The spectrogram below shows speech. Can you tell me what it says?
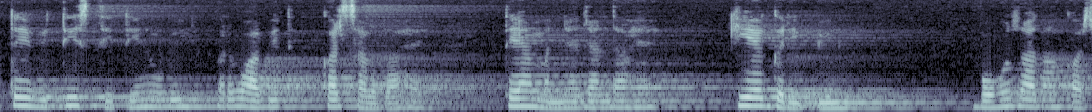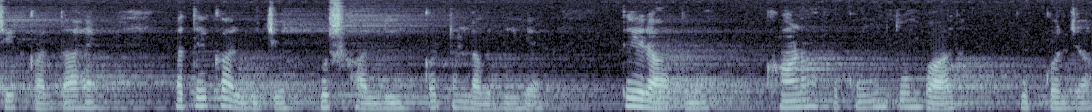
ਅਤੇ ਵਿੱਤੀ ਸਥਿਤੀ ਨੂੰ ਵੀ ਪ੍ਰਭਾਵਿਤ ਕਰ ਸਕਦਾ ਹੈ ਅਤੇ ਇਹ ਮੰਨਿਆ ਜਾਂਦਾ ਹੈ ਕਿ ਇਹ ਗਰੀਬੀ ਨੂੰ ਬਹੁਤ ਜ਼ਿਆਦਾ ਆਕਰਸ਼ਿਤ ਕਰਦਾ ਹੈ ਅਤੇ ਘਰ ਵਿੱਚ ਖੁਸ਼ਹਾਲੀ ਘਟਣ ਲੱਗਦੀ ਹੈ ਅਤੇ ਰਾਤ ਨੂੰ ਖਾਣਾ ਪਕਾਉਣ ਤੋਂ ਬਾਅਦ ਕੁੱਕਰ ਜਾਂ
